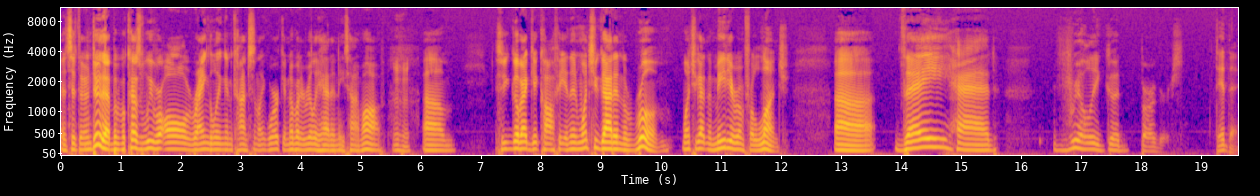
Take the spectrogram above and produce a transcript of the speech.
and sit there and do that. But because we were all wrangling and constantly working, nobody really had any time off. Mhm. Um, so you can go back and get coffee, and then once you got in the room, once you got in the media room for lunch, uh, they had really good burgers. Did they?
